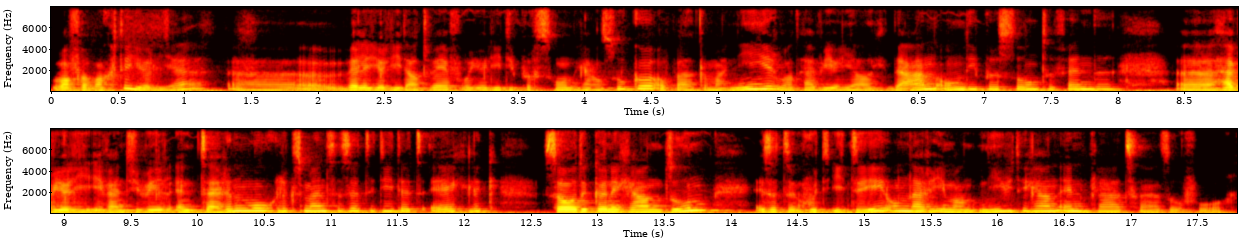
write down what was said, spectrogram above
wat verwachten jullie? Hè? Uh, willen jullie dat wij voor jullie die persoon gaan zoeken? Op welke manier? Wat hebben jullie al gedaan om die persoon te vinden? Uh, hebben jullie eventueel intern mogelijk mensen zitten die dit eigenlijk zouden kunnen gaan doen? Is het een goed idee om daar iemand nieuw te gaan inplaatsen enzovoort?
